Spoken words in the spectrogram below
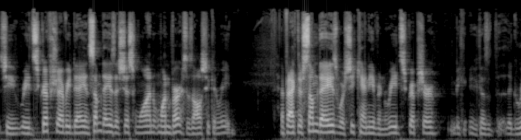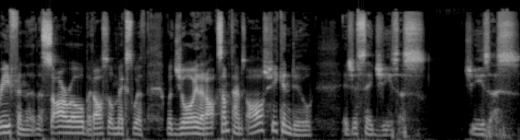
she reads scripture every day, and some days it's just one one verse is all she can read. In fact, there's some days where she can't even read scripture because of the grief and the, the sorrow, but also mixed with, with joy. That all, sometimes all she can do is just say, Jesus, Jesus,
